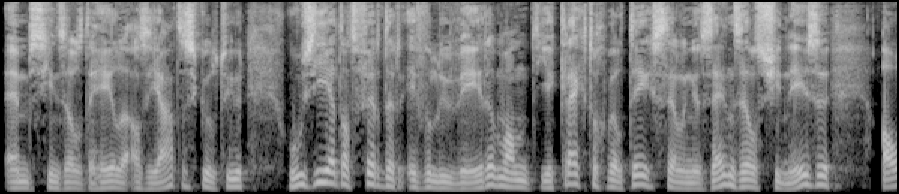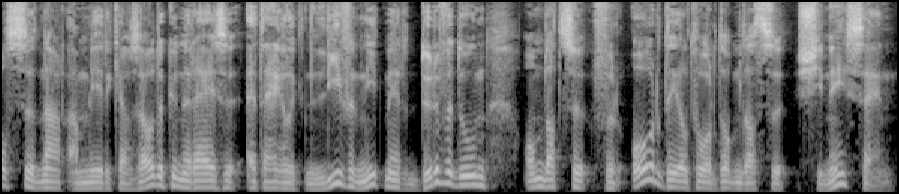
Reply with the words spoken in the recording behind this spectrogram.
en misschien zelfs de hele Aziatische cultuur. Hoe zie je dat verder evolueren? Want je krijgt toch wel tegenstellingen. Zijn zelfs Chinezen, als ze naar Amerika zouden kunnen reizen, het eigenlijk liever niet meer durven doen, omdat ze veroordeeld worden omdat ze Chinees zijn?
